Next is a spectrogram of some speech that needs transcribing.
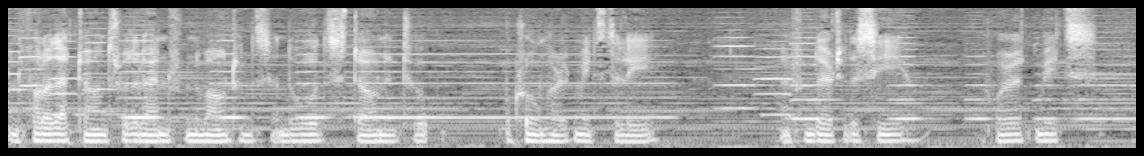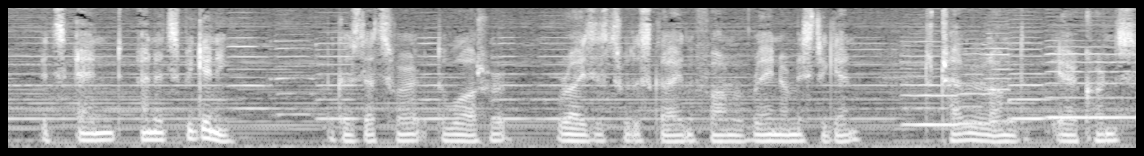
and follow that down through the land from the mountains and the woods down into Macroom where it meets the Lee, and from there to the sea where it meets its end and its beginning because that's where the water rises through the sky in the form of rain or mist again, to travel along the air currents,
